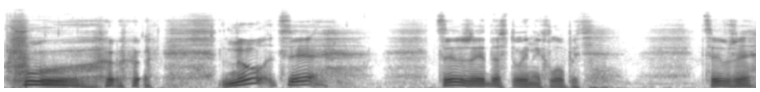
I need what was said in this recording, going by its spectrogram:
Фу. Ну, це, це вже достойний хлопець. Це вже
